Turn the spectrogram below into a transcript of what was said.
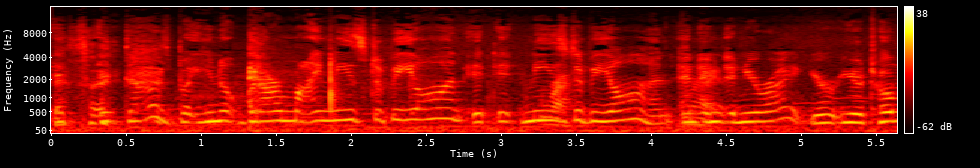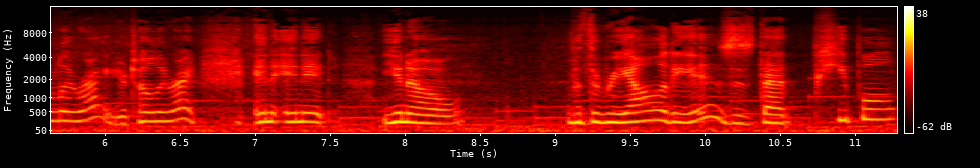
does. it, it, does. But you know but our mind needs to be on. It, it needs right. to be on. And, right. and and you're right. You're you're totally right. You're totally right. And and it you know but the reality is is that people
